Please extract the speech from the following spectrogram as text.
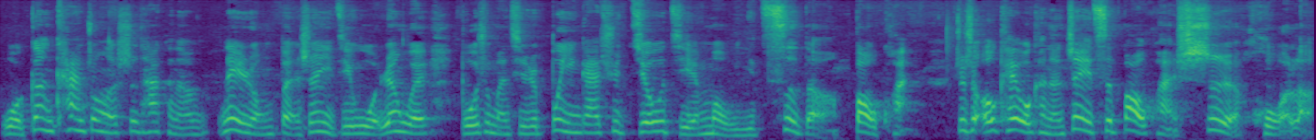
我更看重的是它可能内容本身，以及我认为博主们其实不应该去纠结某一次的爆款，就是 OK，我可能这一次爆款是火了。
